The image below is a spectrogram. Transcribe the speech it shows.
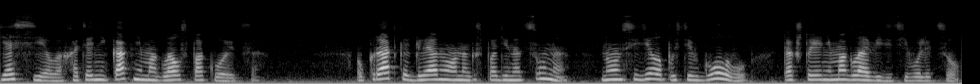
Я села, хотя никак не могла успокоиться. Украдкой глянула на господина Цуна, но он сидел, опустив голову, так что я не могла видеть его лицо.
